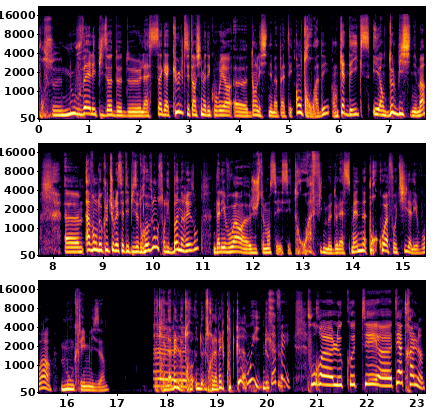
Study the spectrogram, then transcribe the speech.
pour ce nouvel épisode de la saga culte. C'est un film à découvrir euh, dans les cinémas pâtés en 3D, en 4DX et en Dolby Cinema. Euh, avant de clôturer cet épisode, revenons sur les bonnes raisons d'aller voir euh, justement ces, ces trois films de la semaine. Pourquoi faut-il aller voir Mon Crime, Lisa? Notre, Euh, label, notre, notre label coup de cœur. Oui, tout à fait. Pour le côté théâtral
